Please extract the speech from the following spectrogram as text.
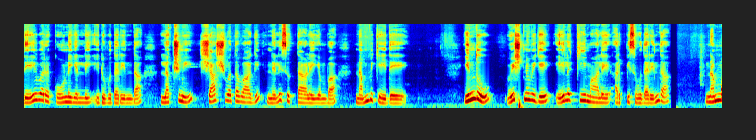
ದೇವರ ಕೋಣೆಯಲ್ಲಿ ಇಡುವುದರಿಂದ ಲಕ್ಷ್ಮಿ ಶಾಶ್ವತವಾಗಿ ನೆಲೆಸುತ್ತಾಳೆ ಎಂಬ ನಂಬಿಕೆ ಇದೆ. ಇಂದು ವಿಷ್ಣುವಿಗೆ ಏಲಕ್ಕಿ ಮಾಲೆ ಅರ್ಪಿಸುವುದರಿಂದ ನಮ್ಮ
